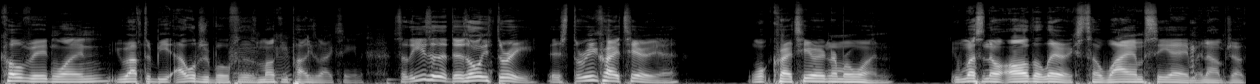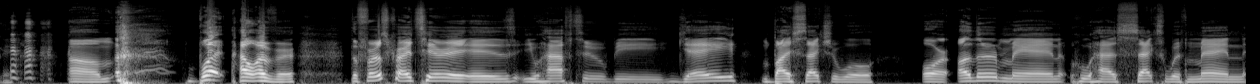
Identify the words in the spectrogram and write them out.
covid one you have to be eligible for this Mhm. monkeypox vaccine so these are the, there's only three there's three criteria Well, criteria number one you must know all the lyrics to ymca but no i'm joking um, but however, the first criteria is you have to be gay, bisexual, or other man who has sex with men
